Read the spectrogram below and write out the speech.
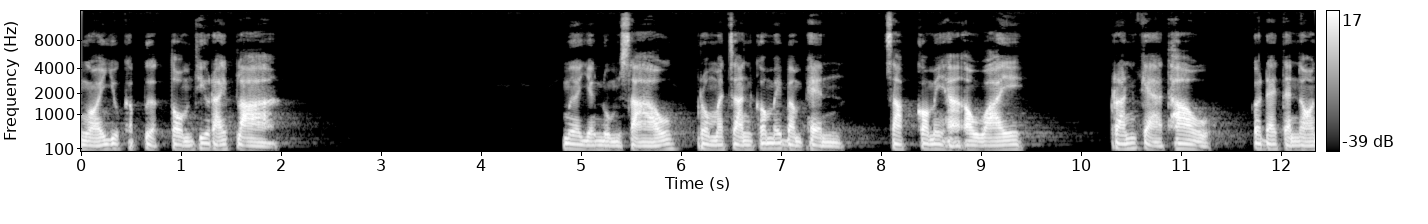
หงอยอยู่กับเปลือกตมที่ไร้ปลา เมื่อยังหนุ่มสาวพรหมจรรย์ก็ไม่บำเพ็ญ ทรัพย์ก็ไม่หาเอาไว้ รั้นแก่เท่าก็ได้แต่นอน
